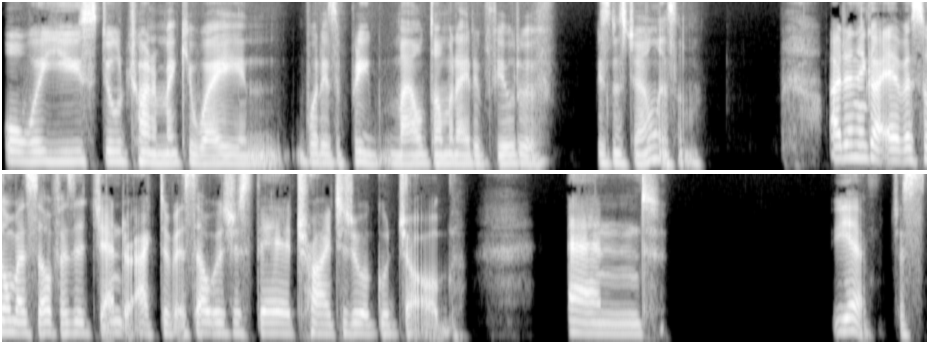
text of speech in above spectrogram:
or were you still trying to make your way in what is a pretty male dominated field of business journalism? I don't think I ever saw myself as a gender activist. I was just there trying to do a good job. And yeah, just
